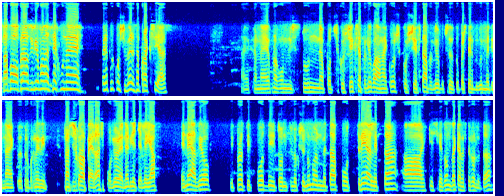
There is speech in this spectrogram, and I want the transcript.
Να πω απλά ότι οι δύο ομάδες έχουν ε, περίπου 20 μέρες απραξίας. Έχουν, έχουν αγωνιστούν από τις 26 Απριλίου Παναθηναϊκός, 27 Απριλίου που ξέρετε το Περιστέρι Μπιγούνι με την ΑΕΚ το δεύτερο παιχνίδι. Φρανσίσκο θα περάσει πολύ ωραία ενέργεια και λέει απ 9-2 η πρώτη πόντη των φιλοξενούμενων μετά από 3 λεπτά α, και σχεδόν 10 δευτερόλεπτα.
